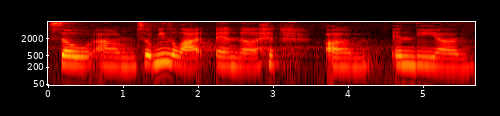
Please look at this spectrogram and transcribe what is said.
so um, so it means a lot. And uh, um, in the um,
